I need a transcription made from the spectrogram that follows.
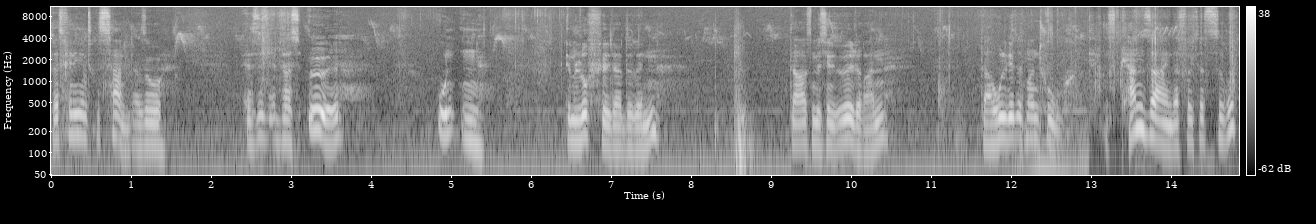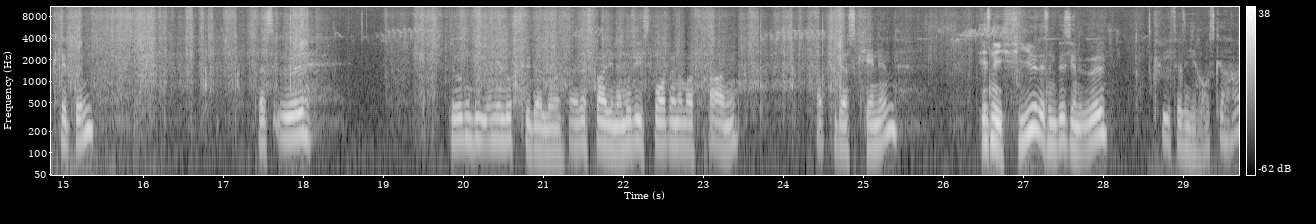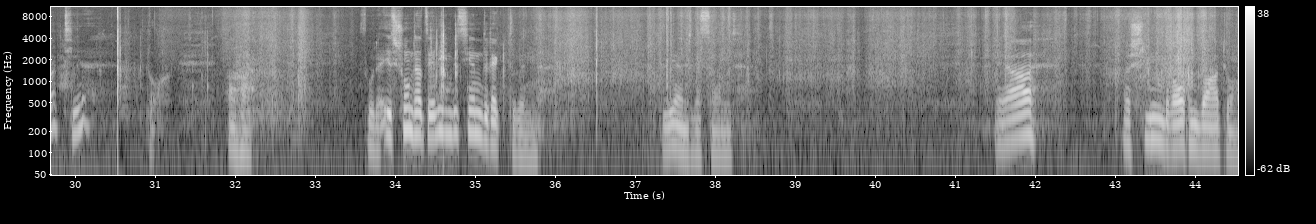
Das finde ich interessant. Also es ist etwas Öl unten im Luftfilter drin. Da ist ein bisschen Öl dran. Da hole ich jetzt erstmal ein Tuch. Es kann sein, dass durch das Zurückkippen das Öl irgendwie in den Luftfilter läuft. Aber das weiß ich, da muss ich Sportman nochmal fragen, ob die das kennen. Ist nicht viel, ist ein bisschen Öl. Kriege ich das nicht rausgehakt hier? Doch. Aha. So, da ist schon tatsächlich ein bisschen Dreck drin. Sehr interessant. Ja, Maschinen brauchen Wartung.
